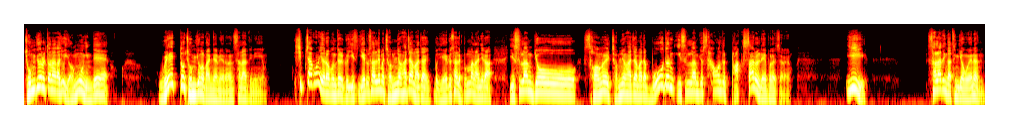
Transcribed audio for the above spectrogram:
종교를 떠나가지고 영웅인데 왜 또 존경을 받냐면은 살라딘이 십자군은 여러분들 그 예루살렘을 점령하자마자 뭐 예루살렘뿐만 아니라 이슬람교 성을 점령하자마자 모든 이슬람교 사원들 박살을 내버렸잖아요. 이 살라딘 같은 경우에는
